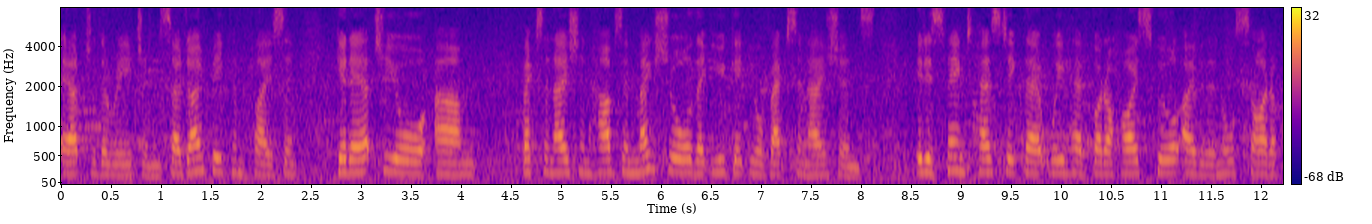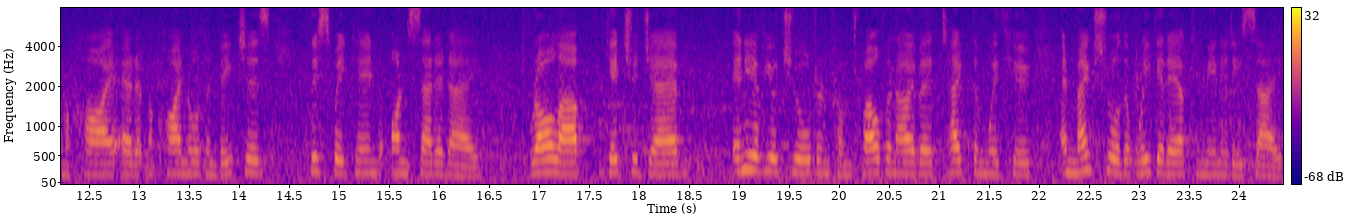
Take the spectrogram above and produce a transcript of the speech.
out to the region, so don't be complacent. Get out to your um, vaccination hubs and make sure that you get your vaccinations. It is fantastic that we have got a high school over the north side of Mackay out at Mackay Northern Beaches this weekend on Saturday. Roll up, get your jab, any of your children from 12 and over, take them with you and make sure that we get our community safe.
